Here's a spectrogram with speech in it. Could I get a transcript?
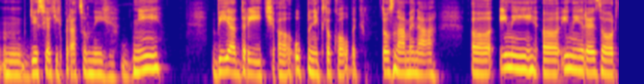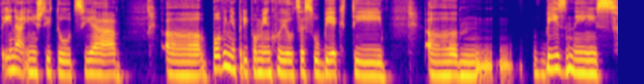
hm, desiatich pracovných dní vyjadriť eh, úplne ktokoľvek. To znamená eh, iný, iný rezort, iná inštitúcia, povinne pripomienkujúce subjekty, biznis,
